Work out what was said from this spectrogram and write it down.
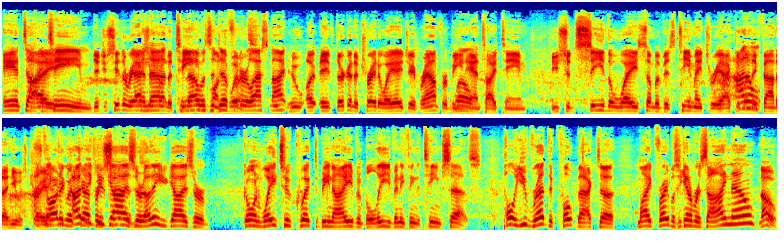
anti team. I- Did you see the reaction that- from the team that was the on Twitter last night? Who, uh, if they're going to trade away AJ Brown for being Well- anti-team, you should see the way some of his teammates reacted I when they found out he was traded. think, Starting with I think you guys Simmons. are. I think you guys are going way too quick to be naive and believe anything the team says. Paul, you read the quote back to Mike Vrabel. Is he going to resign now? No.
